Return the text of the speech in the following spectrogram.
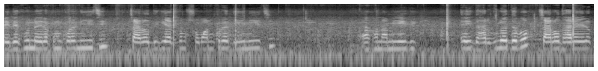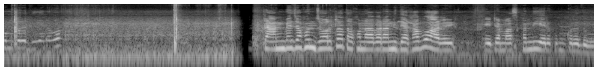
এই দেখুন, এরকম করে নিয়েছি। চারোদিকে একদম সমান করে দিয়ে নিয়েছি। এখন আমি এই দিক এই ধারগুলো দেবো। চারো ধারে এরকম করে দিয়ে নেব। টানবে যখন জলটা, তখন আবার আমি দেখাবো আর এটা মাঝখান দিয়ে এরকম করে দেবো।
